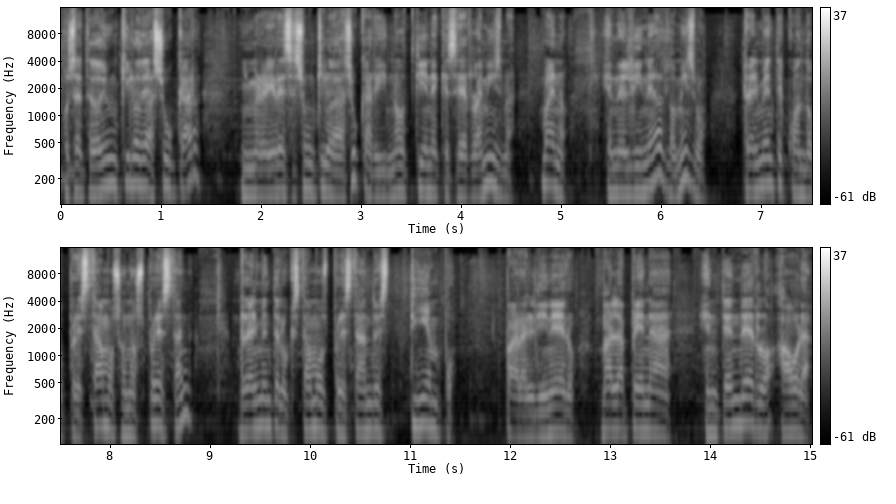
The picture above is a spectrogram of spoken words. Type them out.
O sea, te doy un kilo de azúcar y me regresas un kilo de azúcar y no tiene que ser la misma. Bueno, en el dinero es lo mismo. Realmente cuando prestamos o nos prestan, realmente lo que estamos prestando es tiempo para el dinero. Vale la pena entenderlo. Ahora,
